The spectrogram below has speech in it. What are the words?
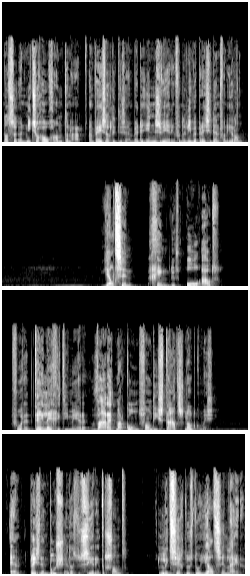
Dat ze een niet zo hoge ambtenaar aanwezig lieten zijn bij de inzwering van de nieuwe president van Iran. Yeltsin ging dus all out voor het delegitimeren, waar het maar kon, van die staatsnoodcommissie. En president Bush, en dat is dus zeer interessant, liet zich dus door Yeltsin leiden.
